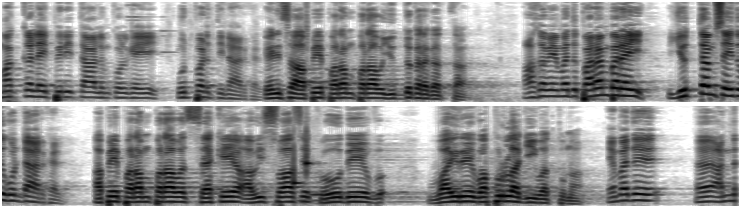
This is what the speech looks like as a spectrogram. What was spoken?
மக்களை பிரித்தாலும் கொள்கையை உட்படுத்தினார்கள் එනිසා අපේ පරම්පරාව යුද්ධ කරගත්තා. ஆகவே எமது பரம்பரை யுத்தம் செய்து கொண்டார்கள் අපේ පරම්පරාව සැකය අවිශ්වාසය ක්‍රෝධය ව- වෛරය වපුරලා ජීවත් වුණා. எமது அஹ், அந்த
